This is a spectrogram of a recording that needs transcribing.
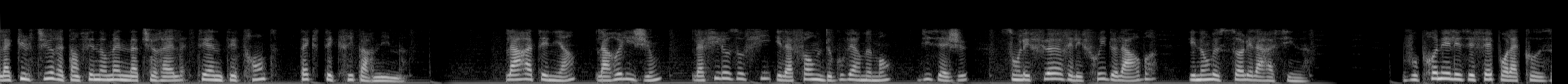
La culture est un phénomène naturel, TNT 30, texte écrit par Nîmes. L'art athénien, la religion, la philosophie et la forme de gouvernement, disais-je, sont les fleurs et les fruits de l'arbre, et non le sol et la racine. Vous prenez les effets pour la cause.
